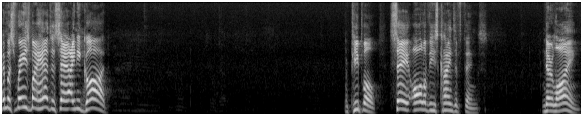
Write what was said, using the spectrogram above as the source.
I must raise my hands and say, I need God. And people say all of these kinds of things. And They're lying.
